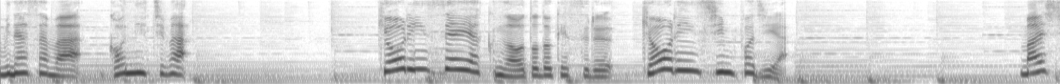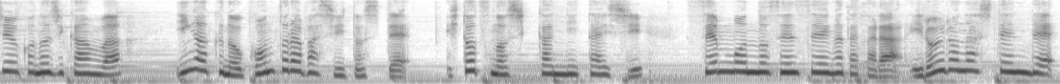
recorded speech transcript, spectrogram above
皆様こんにちは。恐林製薬がお届けする恐林シンポジア。毎週この時間は医学のコントラバシーとして一つの疾患に対し専門の先生方からいろいろな視点で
